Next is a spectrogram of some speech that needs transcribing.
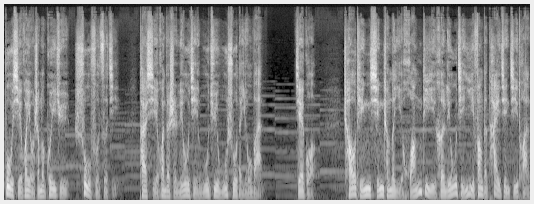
不喜欢有什么规矩束缚自己，他喜欢的是刘瑾无拘无束的游玩。结果，朝廷形成了以皇帝和刘瑾一方的太监集团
